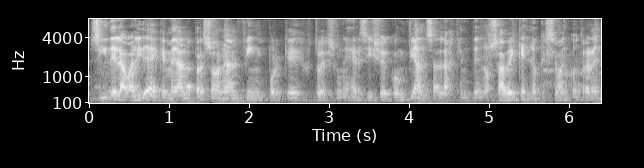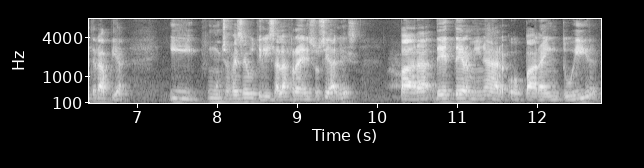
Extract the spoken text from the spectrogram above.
sí, de la validez que me da la persona al fin, porque esto es un ejercicio de confianza, la gente no sabe qué es lo que se va a encontrar en terapia y muchas veces utiliza las redes sociales para determinar o para intuir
